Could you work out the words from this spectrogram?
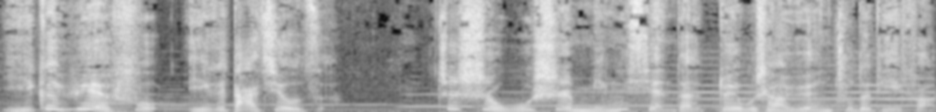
一个岳父，一个大舅子。这是吴氏明显的对不上原著的地方，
